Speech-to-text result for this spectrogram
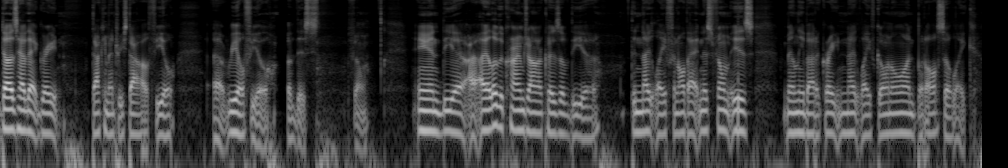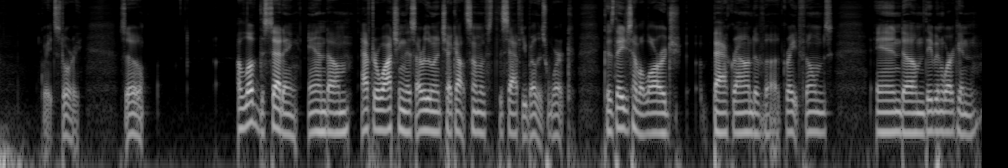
does have that great documentary style feel, uh, real feel of this film. And the uh, I, I love the crime genre because of the uh, the nightlife and all that. And this film is mainly about a great nightlife going on, but also like great story. So I love the setting, and um, after watching this, I really want to check out some of the Safdie brothers' work because they just have a large background of uh, great films and um, they've been working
